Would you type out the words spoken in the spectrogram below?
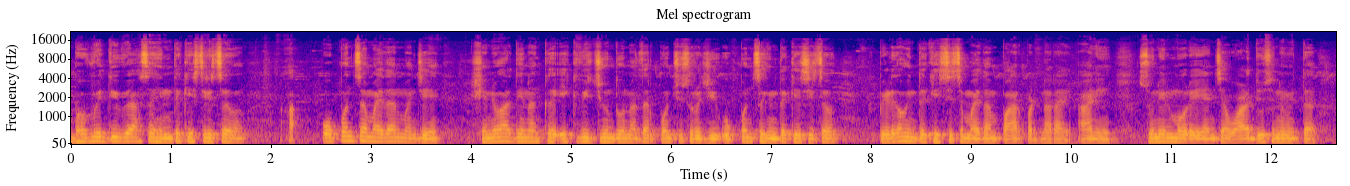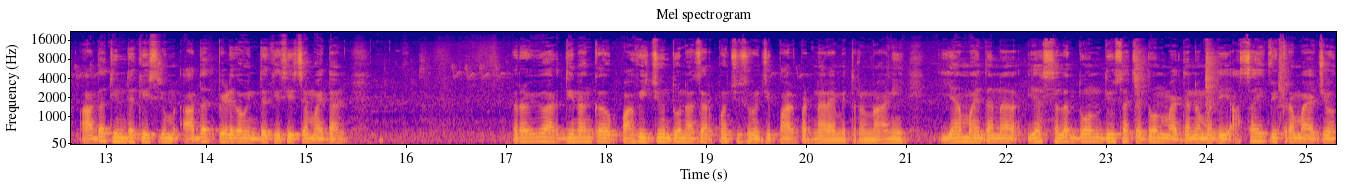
भव्य दिव्य असं हिंदकेसरीचं ओपनचं मैदान म्हणजे शनिवार दिनांक एकवीस जून दोन हजार पंचवीस रोजी ओपनचं हिंदकेसरीचं पेडगाव हिंदकेसरीचं मैदान पार पडणार आहे. आणि सुनील मोरे यांच्या वाढदिवसानिमित्त आदत हिंदकेसरी आदत पेडगाव हिंदकेसरीचं मैदान रविवार दिनांक बावीस जून दोन हजार पंचवीस रोजी पार पडणार आहे मित्रांनो. आणि या मैदाना या सलग दोन दिवसाच्या दोन मैदानामध्ये असा एक विक्रम आहे जो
